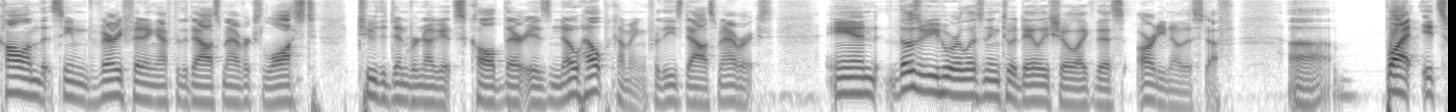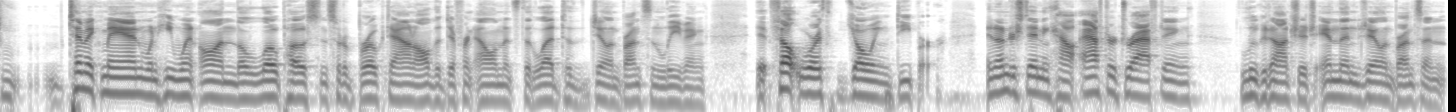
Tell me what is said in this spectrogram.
column that seemed very fitting after the Dallas Mavericks lost to the Denver Nuggets called There Is No Help Coming for These Dallas Mavericks. And those of you who are listening to a daily show like this already know this stuff. Uh, but it's Tim McMahon when he went on the Lowe Post and sort of broke down all the different elements that led to Jalen Brunson leaving. It felt worth going deeper and understanding how after drafting Luka Doncic and then Jalen Brunson,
